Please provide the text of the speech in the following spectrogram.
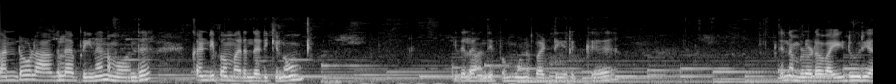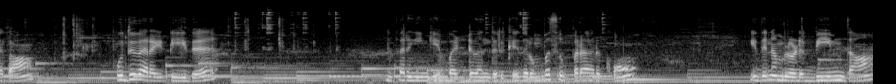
கண்ட்ரோல் ஆகலை அப்படின்னா நம்ம வந்து கண்டிப்பாக மருந்தடிக்கணும் இதில் வந்து இப்போ மூணு பட்டு இருக்குது இது நம்மளோட வைடூரியா தான். புது வெரைட்டி இது. இது பாருங்க இங்கேயும் பட்டு வந்திருக்கு. இது ரொம்ப சூப்பராக இருக்கும். இது நம்மளோட பீம் தான்.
